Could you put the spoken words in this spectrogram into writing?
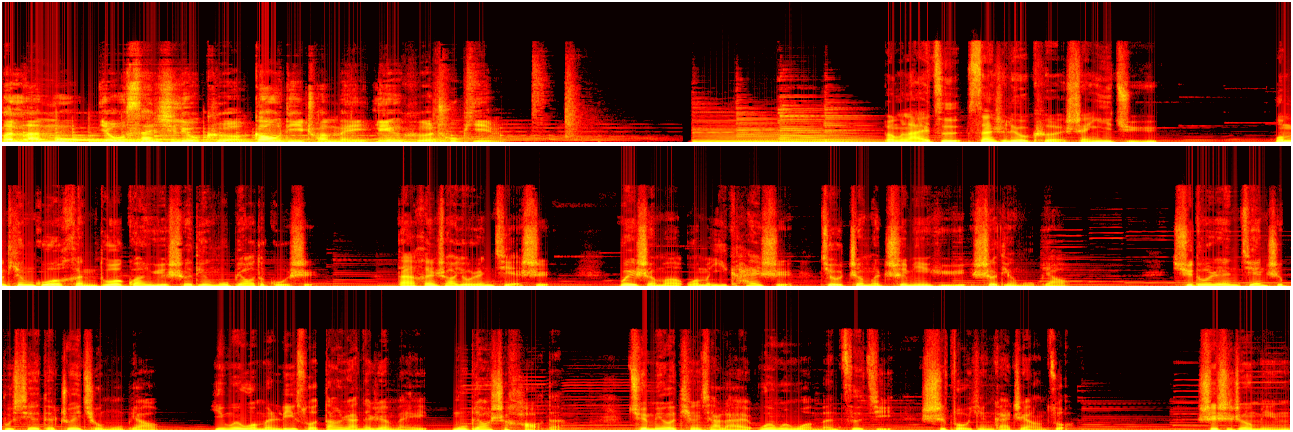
本栏目由三十六氪高低传媒联合出品。本文来自三十六氪神译局。我们听过很多关于设定目标的故事，但很少有人解释为什么我们一开始就这么痴迷于设定目标。许多人坚持不懈地追求目标，因为我们理所当然地认为目标是好的，却没有停下来问问我们自己是否应该这样做。事实证明，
